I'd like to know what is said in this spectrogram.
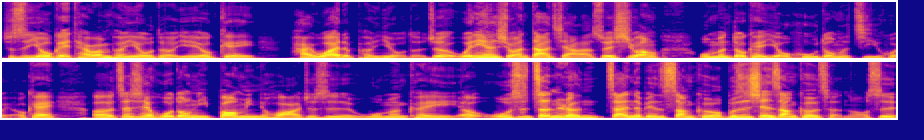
就是有给台湾朋友的，也有给。海外的朋友的，就维尼很喜欢大家了，所以希望我们都可以有互动的机会。OK，呃，这些活动你报名的话，就是我们可以，呃，我是真人在那边上课，不是线上课程哦，是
